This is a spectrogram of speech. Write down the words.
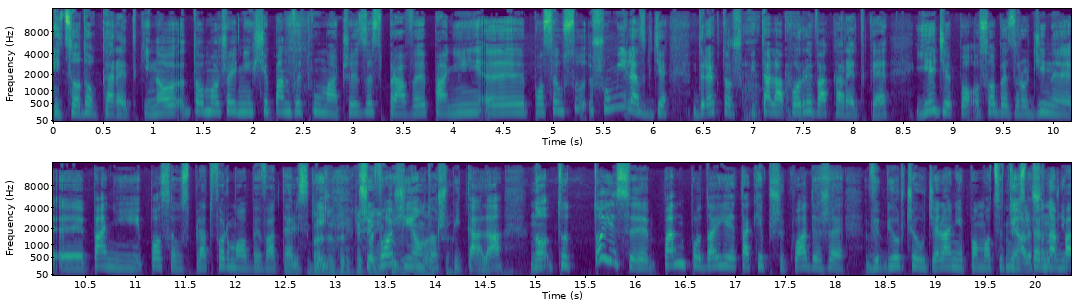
i co do karetki, no to może niech się pan wytłumaczy ze sprawy pani y, poseł Szumilas, gdzie dyrektor szpitala porywa karetkę, jedzie po osobę z rodziny y, pani poseł z Platformy Obywatelskiej, przywozi ją do szpitala. No to to jest, y, pan podaje takie przykłady, że wybiórcze udzielanie pomocy to Nie, jest ale pewna państwo,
